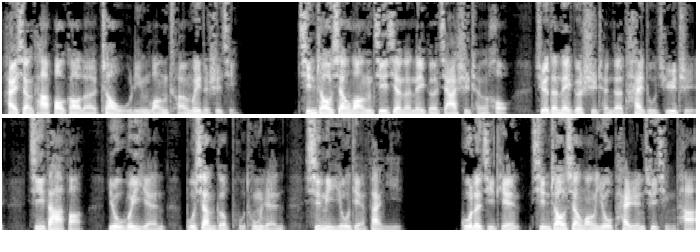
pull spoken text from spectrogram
还向他报告了赵武灵王传位的事情。秦昭襄王接见了那个假使臣后，觉得那个使臣的态度举止既大方又威严，不像个普通人，心里有点犯疑。过了几天，秦昭襄王又派人去请他，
